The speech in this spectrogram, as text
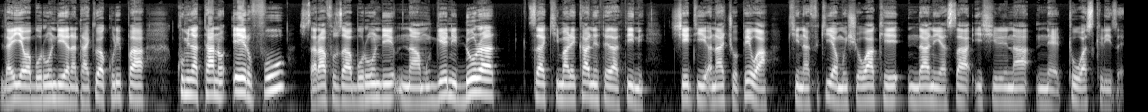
Raia wa Burundi anatakiwa kulipa 15,000 sarafu za Burundi na mgeni dola za Kimarekani 30. Cheti anachopewa kinafikia mwisho wake ndani ya saa 24 tuwasikilize.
